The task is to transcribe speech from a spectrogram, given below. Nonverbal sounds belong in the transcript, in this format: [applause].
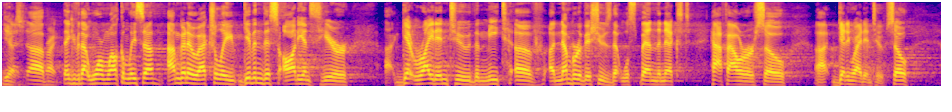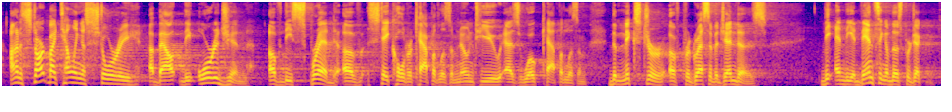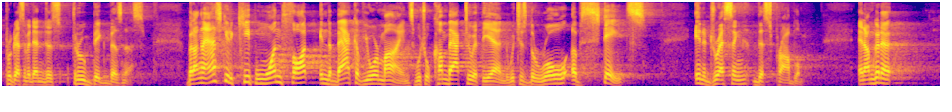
Yes. Uh, right. Thank you for that warm welcome, Lisa. I'm going to actually, given this audience here, uh, get right into the meat of a number of issues that we'll spend the next half hour or so uh, getting right into. So, I'm going to start by telling a story about the origin of the spread of stakeholder capitalism, known to you as woke capitalism, the mixture of progressive agendas, the, and the advancing of those project, progressive agendas through big business. But I'm going to ask you to keep one thought in the back of your minds, which we'll come back to at the end, which is the role of states in addressing this problem. And I'm going to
